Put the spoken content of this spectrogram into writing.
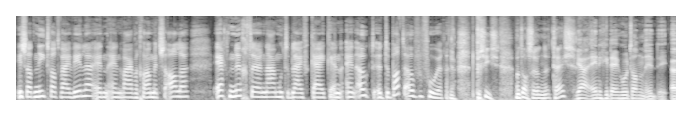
is dat niet wat wij willen. En, en waar we gewoon met z'n allen echt nuchter naar moeten blijven kijken. En, en ook het debat over voeren. Ja, precies. Want als er een Thijs. Ja, enig idee hoe het dan. Eh,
